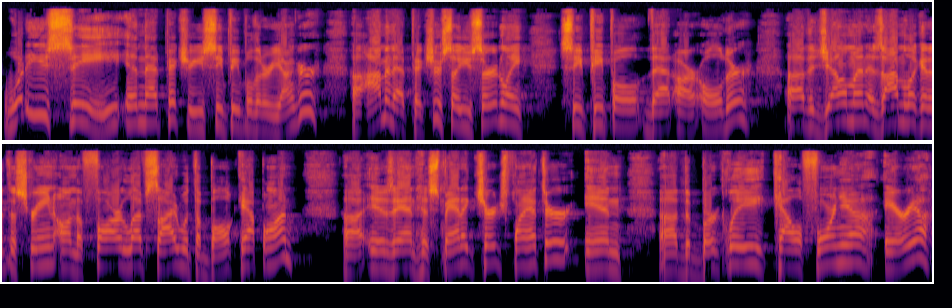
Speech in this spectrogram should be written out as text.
What do you see in that picture? You see people that are younger. Uh, I'm in that picture, so you certainly see people that are older. Uh, the gentleman, as I'm looking at the screen on the far left side with the ball cap on, uh, is an Hispanic church planter in uh, the Berkeley, California area.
